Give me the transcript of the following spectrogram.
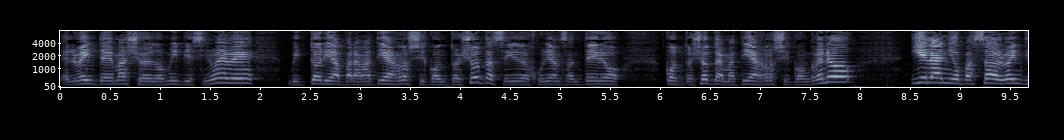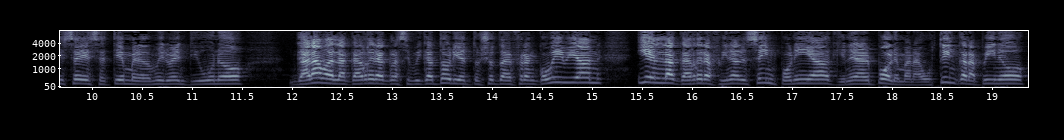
El 20 de mayo de 2019, victoria para Matías Rossi con Toyota, seguido de Julián Santero con Toyota, Matías Rossi con Renault. Y el año pasado, el 26 de septiembre de 2021, ganaba la carrera clasificatoria el Toyota de Franco Vivian y en la carrera final se imponía quien era el poleman Agustín Carapino,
